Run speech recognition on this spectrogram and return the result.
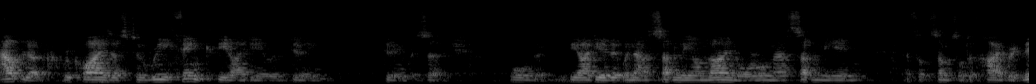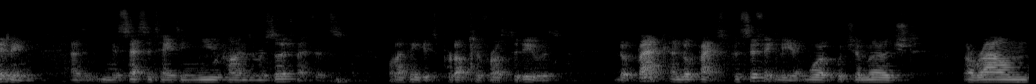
outlook requires us to rethink the idea of doing, doing research, or the, the idea that we're now suddenly online or all now suddenly in sort, some sort of hybrid living as necessitating new kinds of research methods. What I think it's productive for us to do is look back and look back specifically at work which emerged around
